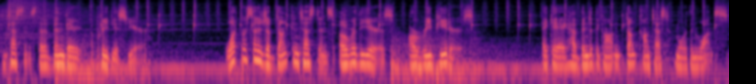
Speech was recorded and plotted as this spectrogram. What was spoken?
contestants that have been there a previous year. What percentage of dunk contestants over the years are repeaters, aka have been to the con- dunk contest more than once?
